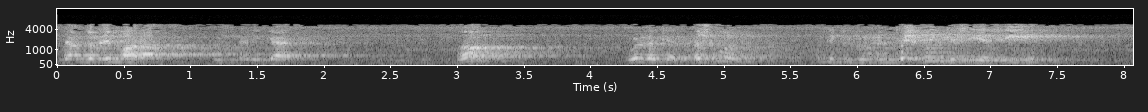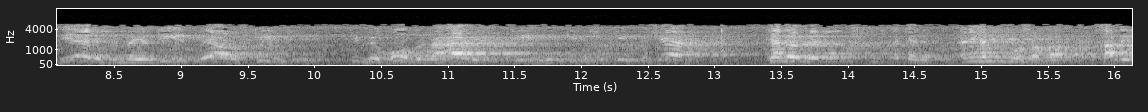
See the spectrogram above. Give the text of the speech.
اللي عنده العمارات والشركات ها؟ ولا كذا. اشكون اللي يكون عنده حنكه سياسيه يعرف الميادين ويعرف كيف كيف يخوض المعارك كيف وكيف وكيف اشياء كذا ولا لا؟ هكذا. يعني هذه المواصفات. خلي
